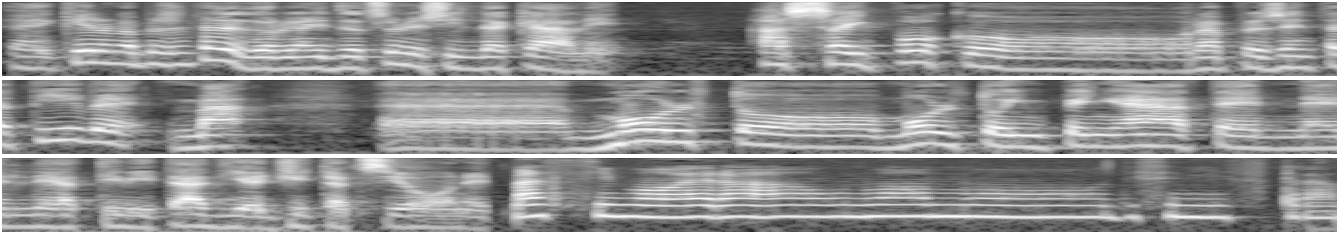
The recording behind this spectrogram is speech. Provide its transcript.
eh, che erano rappresentate da organizzazioni sindacali assai poco rappresentative ma eh, molto, molto impegnate nelle attività di agitazione. Massimo era un uomo di sinistra.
